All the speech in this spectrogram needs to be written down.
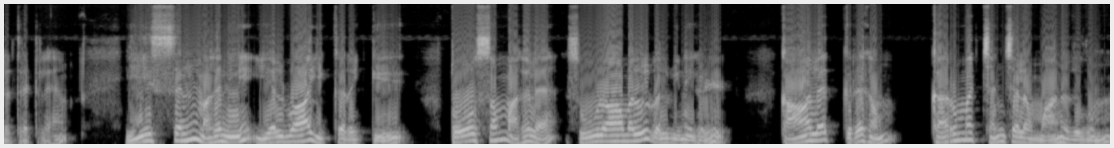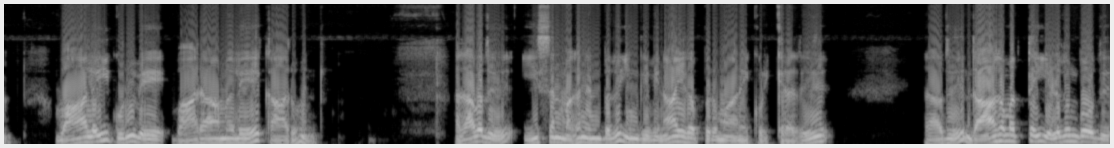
நீலத்திரட்டுல ஈசன் மகனே இயல்பா இக்கதைக்கு தோசம் அகல சூழாமல் வல்வினைகள் கால கிரகம் கர்ம சஞ்சலமானதுவும் வாலை குருவே வாராமலே காரும் என்று. அதாவது ஈசன் மகன் என்பது இங்கு விநாயக பெருமானை குறிக்கிறது. அதாவது தாகமத்தை எழுதும்போது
